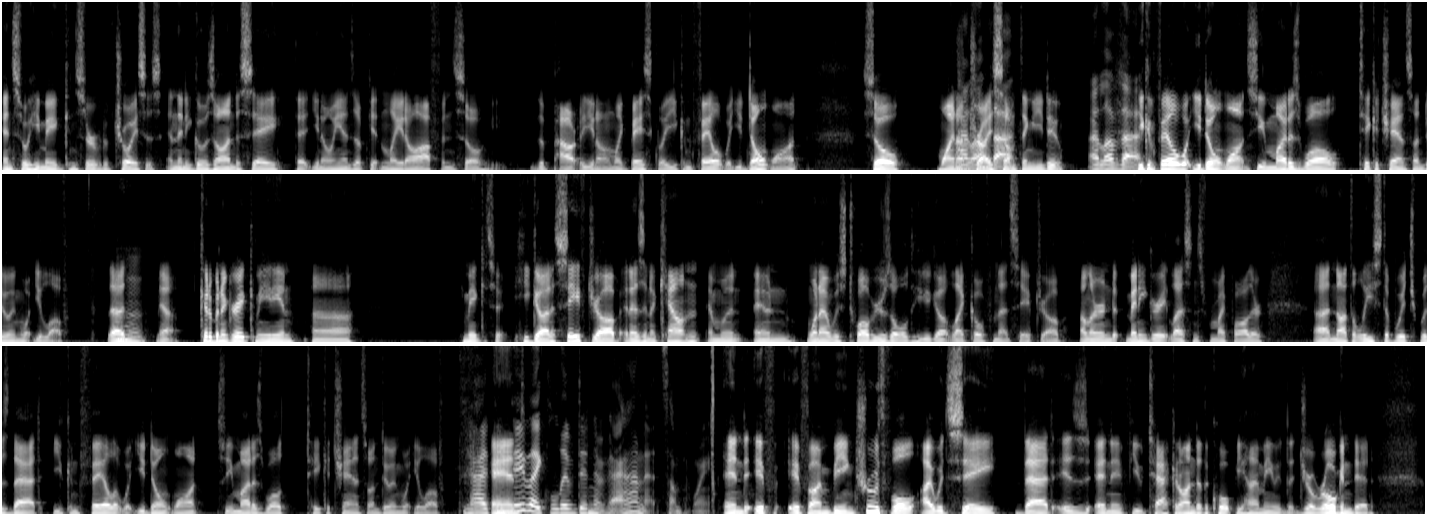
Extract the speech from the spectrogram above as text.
and so he made conservative choices. And then he goes on to say that you know he ends up getting laid off, and so the power you know like basically you can fail at what you don't want. So why not try that. something you do? I love that. You can fail at what you don't want, so you might as well take a chance on doing what you love. That Mm-hmm. yeah, could have been a great comedian. Uh, he makes he got a safe job and as an accountant, and when and when I was 12 years old, he got let go from that safe job. I learned many great lessons from my father. Uh, not the least of which was that you can fail at what you don't want, so you might as well take a chance on doing what you love. yeah, I think and- they like lived in a van at some point. And if if I'm being truthful, I would say that is, and if you tack it onto the quote behind me that Joe Rogan did,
